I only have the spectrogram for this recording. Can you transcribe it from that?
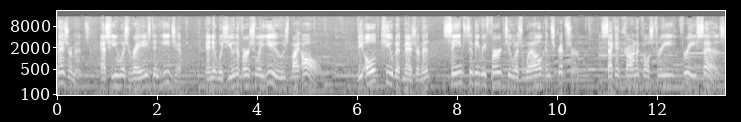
measurement, as he was raised in Egypt, and it was universally used by all. The old cubit measurement seems to be referred to as well in Scripture. 2 Chronicles 3 3 says,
